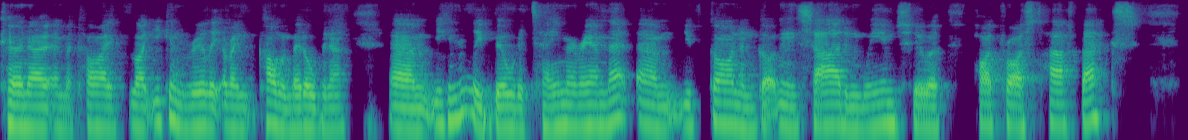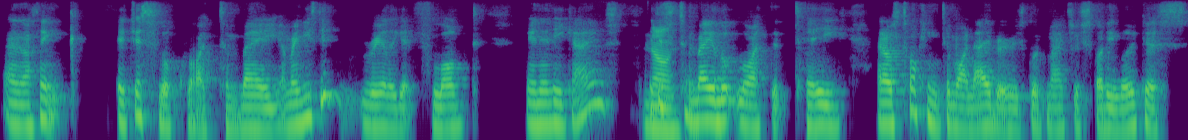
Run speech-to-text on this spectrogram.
Curnow, and McKay. Like you can really, I mean, Coleman medal winner. Um, you can really build a team around that. Um, you've gone and gotten Saad and Williams, who are high-priced halfbacks, and I think it just looked like to me. I mean, he didn't really get flogged in any games. It no. just to me looked like that Teague and I was talking to my neighbour who's good mates with Scotty Lucas,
